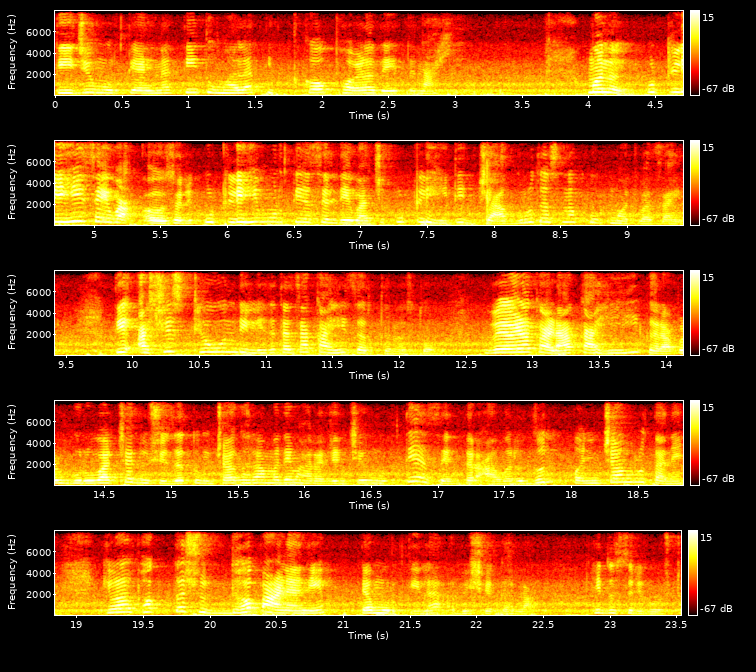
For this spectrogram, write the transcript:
ती जी मूर्ती आहे ना ती तुम्हाला तितकं फळ देत नाही. म्हणून कुठलीही सेवा सॉरी कुठलीही मूर्ती असेल देवाची कुठलीही ती जागृत असणं खूप महत्त्वाचं आहे. ती अशीच ठेवून दिली तर त्याचा काहीच अर्थ नसतो. वेळ काढा काहीही करा पण गुरुवारच्या दिवशी जर तुमच्या घरामध्ये महाराजांची मूर्ती असेल तर आवर्जून पंचामृताने किंवा फक्त शुद्ध पाण्याने त्या मूर्तीला अभिषेक घाला. ही दुसरी गोष्ट.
